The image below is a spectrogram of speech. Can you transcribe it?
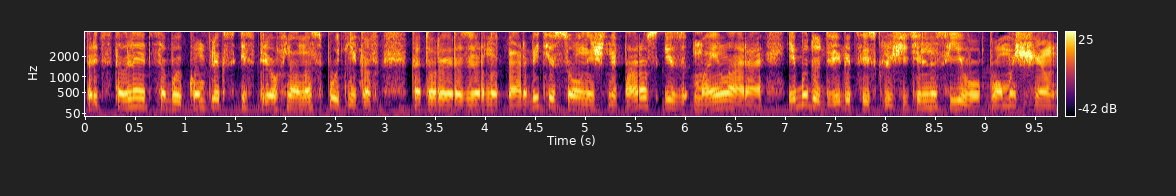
представляет собой комплекс из трех наноспутников, которые развернут на орбите солнечный парус из Майлара и будут двигаться исключительно с его помощью.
